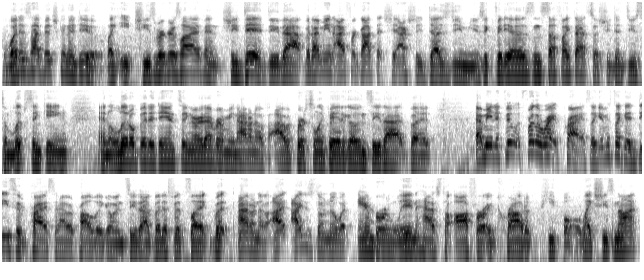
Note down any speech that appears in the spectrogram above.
what is that bitch gonna do? Like eat cheeseburgers live? And she did do that. But I mean I forgot forgot that she actually does do music videos and stuff like that. So she did do some lip syncing and a little bit of dancing or whatever. I mean, I don't know if I would personally pay to go and see that, but I mean, if it was for the right price, like if it's like a decent price, then I would probably go and see that. But if it's like, but I don't know, I I just don't know what Amberlynn has to offer a crowd of people. Like she's not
